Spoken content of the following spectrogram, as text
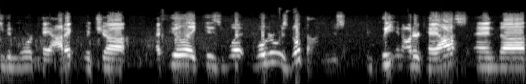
even more chaotic. Which uh, I feel like is what Woger was built on, just complete and utter chaos, and uh,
